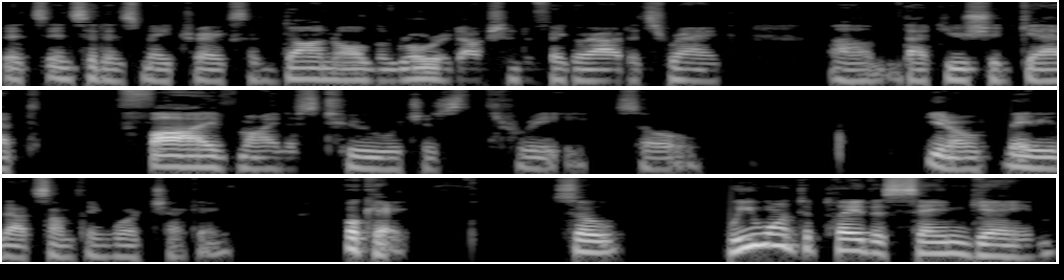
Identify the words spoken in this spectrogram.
its incidence matrix and done all the row reduction to figure out its rank, um, that you should get 5 minus 2, which is 3. So, you know, maybe that's something worth checking. Okay, so we want to play the same game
